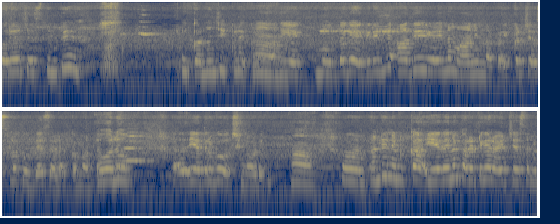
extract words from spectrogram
కొరియర్ చేస్తుంటే ఇక్కడ నుంచి ఇక్కడ ఇక్కడ. అది ముద్దగా ఎగిరింది అది అయినా మానింది అక్క. ఇక్కడ చెస్ట్లో కుద్దేశాడు అక్క మొత్తం. ఎదురుగా వచ్చినోడు. అంటే నేను క- ఏదైనా కరెక్ట్గా రైడ్ చేస్తాను.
